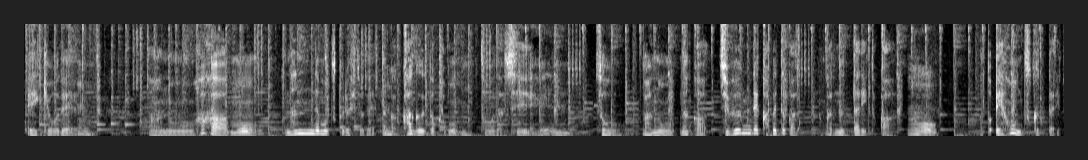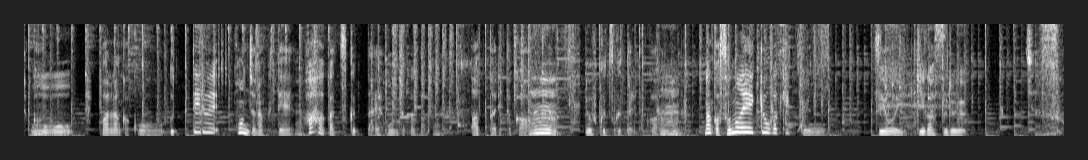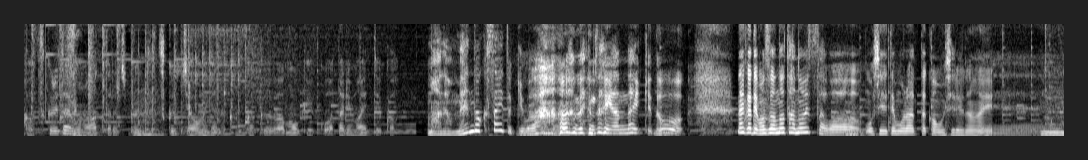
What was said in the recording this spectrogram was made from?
影響でう、ん。あのー母も何でも作る人でなんか家具とかもん。そうだし、そう。あのなんか自分で壁とかなんか塗ったりとかあと絵本作ったりとか。はなんかこう売ってる本じゃなくて、うん。母が作った絵本とかがあったりとか、うん。洋服作ったりとか、うん。なんかその影響が結構強い気がする。じゃあなんか作りたいものあったら自分で作っちゃおうみたいな感覚はもう結構当たり前っていうか。まあでも面倒くさい時は、うん。全然やんないけど、なんかでもその楽しさはうん。教えてもらったかもしれない。へうん。ー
